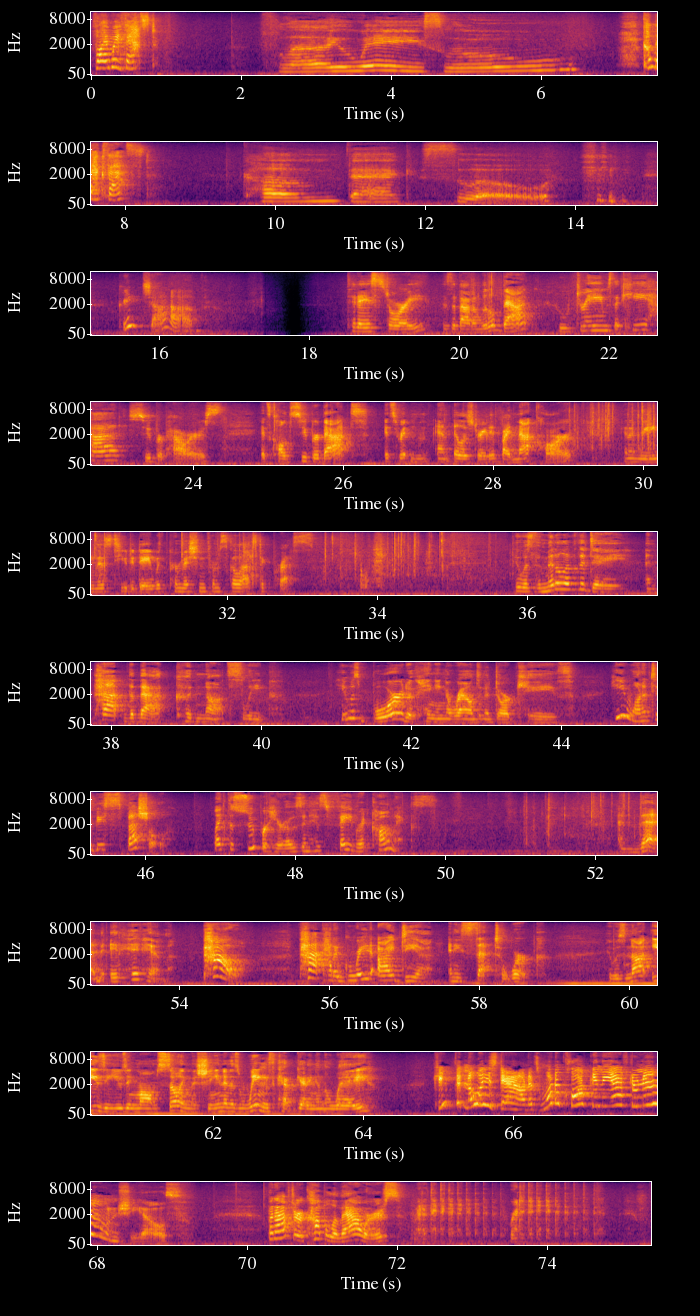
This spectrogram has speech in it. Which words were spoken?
Fly away fast. Fly away slow. Come back fast. Come back slow. Job. Today's story is about a little bat who dreams that he had superpowers. It's called Super Bat, It's written and illustrated by Matt Carr, and I'm reading this to you today with permission from Scholastic Press. It was the middle of the day, and Pat the Bat could not sleep. He was bored of hanging around in a dark cave. He wanted to be special, like the superheroes in his favorite comics. And then it hit him. Pow! Pat had a great idea and he set to work. It was not easy using Mom's sewing machine and his wings kept getting in the way. Keep the noise down. It's one o'clock in the afternoon, she yells. But after a couple of hours,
